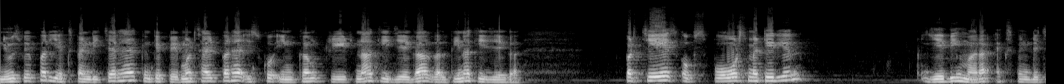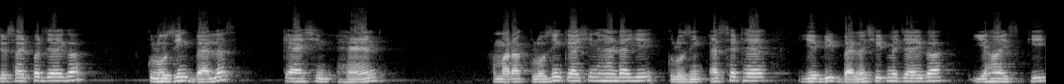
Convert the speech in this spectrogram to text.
न्यूज़पेपर ये एक्सपेंडिचर है, क्योंकि पेमेंट साइड पर है, इसको इनकम ट्रीट ना कीजिएगा, गलती ना कीजिएगा। परचेज ऑफ़ स्पोर्ट्स मटेरियल ये भी हमारा एक्सपेंडिचर साइड पर जाएगा। Closing balance cash in hand हमारा क्लोजिंग कैश इन हैंड है ये क्लोजिंग एसेट है, ये भी बैलेंस शीट में जाएगा। यहाँ इसकी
